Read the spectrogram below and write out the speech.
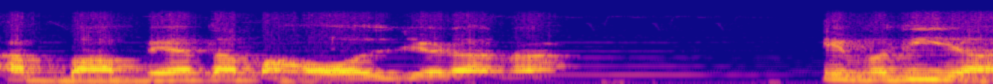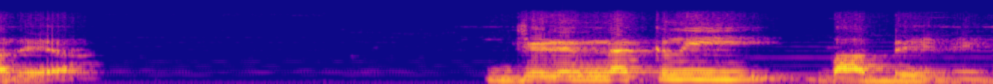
ਆ ਬਾਬਿਆਂ ਦਾ ਮਾਹੌਲ ਜਿਹੜਾ ਨਾ, ਇਹ ਵਧੀ ਜਾ ਰਿਹਾ। ਜਿਹੜੇ ਨਕਲੀ ਬਾਬੇ ਨੇ,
